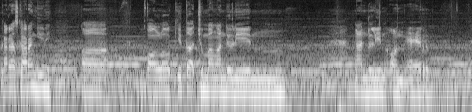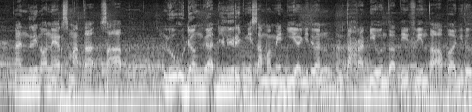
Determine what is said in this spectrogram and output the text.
Karena sekarang gini, eh, kalau kita cuma ngandelin ngandelin on air, ngandelin on air semata saat lu udah nggak dilirik nih sama media gitu kan, entah radio, entah TV, entah apa gitu,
